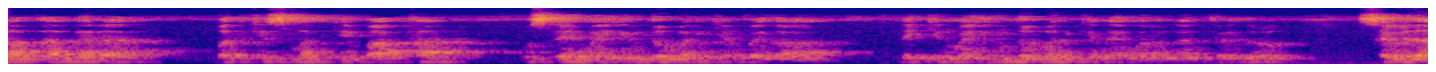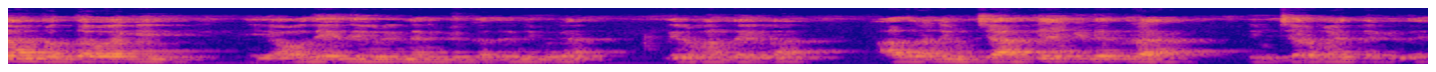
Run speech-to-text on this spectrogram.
ಮೇರ ಮೇರಾ ಬದ್ಕಿಸ್ಮತ್ ಕಿ ಬಾತ್ ಥಾ, ಉಸ್ನೇ ಮೈ ಹಿಂದೂ ಬನ್ಕೆ ಪೈದಾ ಲೇಕಿನ್ ಮೈ ಹಿಂದೂ ಬನ್ಕೆ ನೈ ಮರಣ ಅಂತ ಸಂವಿಧಾನ ಬದ್ಧವಾಗಿ ಯಾವುದೇ ದೇವ್ರಿಗೆ ನೆನಿಬೇಕಾದ್ರೆ ನಿಮ್ಗೆ ನಿರ್ಬಂಧ ಇಲ್ಲ. ಆದ್ರೆ ನಿಮ್ಮ ಜಾತಿ ಹೇಗಿದೆ ಅಂದ್ರೆ ನಿಮ್ಮ ಚರ್ಮ ಇದ್ದಂಗಿದೆ.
